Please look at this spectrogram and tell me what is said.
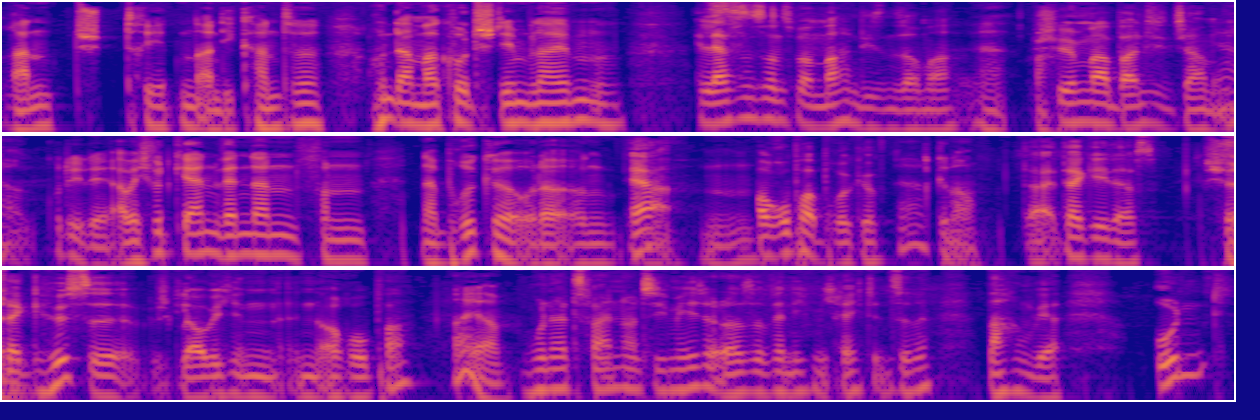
rantreten an die Kante und dann mal kurz stehen bleiben. lass uns uns mal machen diesen Sommer. Ja. Schön mal Bungee-Jumpen. Ja, gute Idee. Aber ich würde gerne, wenn dann von einer Brücke oder irgendwie. Ja, Mhm. Europabrücke, Ja, genau. da, da geht das. Schön. Das ist der höchste, glaube ich, in, in Europa. Ah ja. 192 Meter oder so, wenn ich mich recht entsinne, machen wir. Und,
